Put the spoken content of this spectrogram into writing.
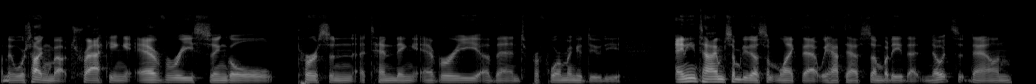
I mean, we're talking about tracking every single person attending every event, performing a duty. Anytime somebody does something like that, we have to have somebody that notes it down,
